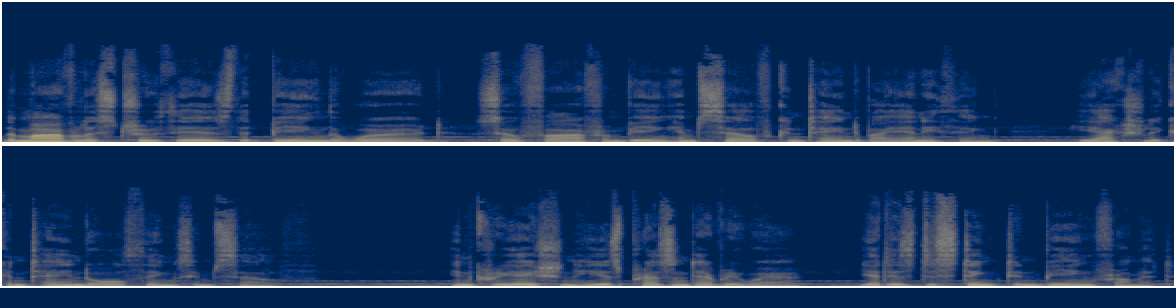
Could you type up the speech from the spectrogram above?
The marvelous truth is that being the Word, so far from being himself contained by anything, he actually contained all things himself. In creation he is present everywhere, yet is distinct in being from it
